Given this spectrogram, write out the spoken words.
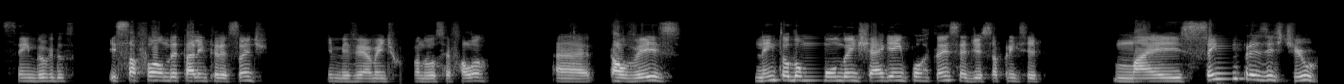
Sem dúvidas. E só foi um detalhe interessante que me veio à mente quando você falou. É, talvez nem todo mundo enxergue a importância disso a princípio, mas sempre existiu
